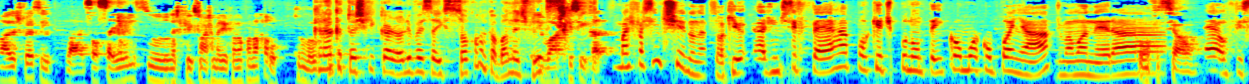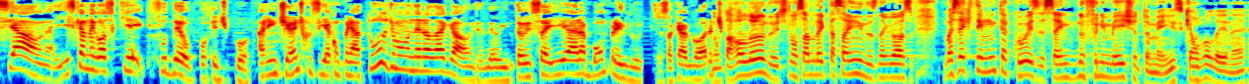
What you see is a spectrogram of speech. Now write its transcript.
Mas acho que foi assim. Lá, só saiu no Netflix norte-americano quando acabou. Que louco. Caraca, tu acha que Carole vai sair só quando acabar a Netflix? Eu acho que sim, cara. Mas faz sentido, né? Só que a gente se ferra porque, tipo, não tem como acompanhar de uma maneira. Oficial. É, oficial, né? E isso que é um negócio que, que fudeu, porque, tipo, a gente antes conseguia acompanhar tudo de uma maneira legal, entendeu? Então isso aí era bom pra indústria. Só que agora, Não tipo, tá rolando, a gente não sabe onde é que tá saindo os negócios. Mas é que tem muita coisa saindo no Funimation também, isso que é um rolê, né?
